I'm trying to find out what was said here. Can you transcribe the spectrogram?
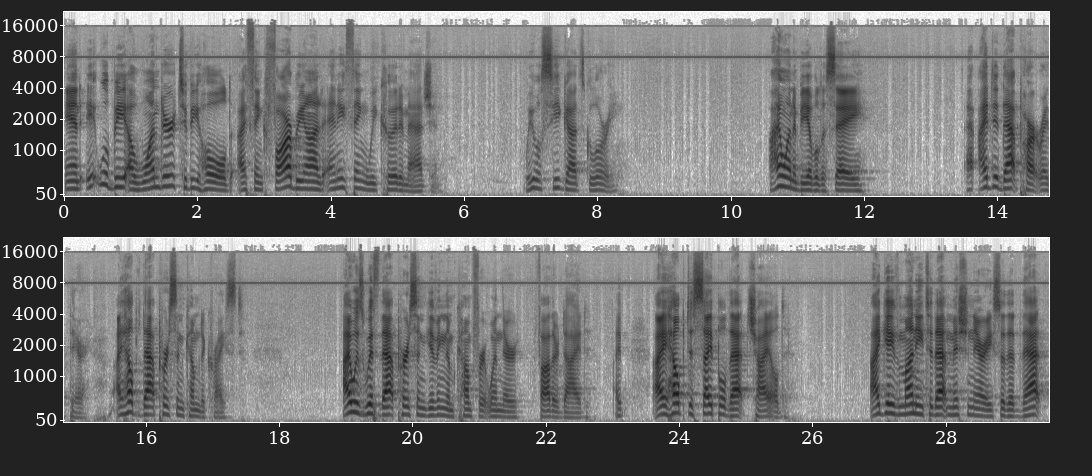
And it will be a wonder to behold, I think, far beyond anything we could imagine. We will see God's glory. I want to be able to say, I did that part right there. I helped that person come to Christ. I was with that person giving them comfort when their father died. I, I helped disciple that child. I gave money to that missionary so that that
